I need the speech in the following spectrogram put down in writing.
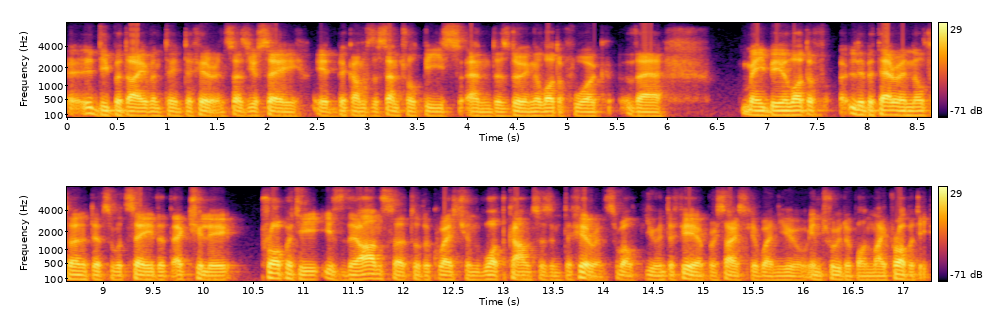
a deeper dive into interference. As you say, it becomes the central piece and is doing a lot of work there. Maybe a lot of libertarian alternatives would say that actually property is the answer to the question what counts as interference? Well you interfere precisely when you intrude upon my property.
